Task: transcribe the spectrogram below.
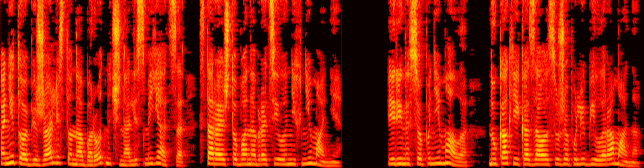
Они то обижались, то наоборот начинали смеяться, стараясь, чтобы она обратила на них внимание. Ирина все понимала, но, как ей казалось, уже полюбила Романа.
